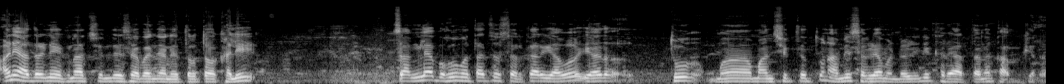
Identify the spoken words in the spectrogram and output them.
आणि आदरणीय एकनाथ शिंदे साहेबांच्या नेतृत्वाखाली चांगल्या बहुमताचं सरकार यावं या तू म मानसिकतेतून आम्ही सगळ्या मंडळींनी खऱ्या अर्थानं काम केलं.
